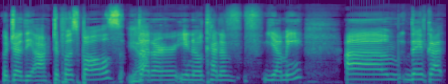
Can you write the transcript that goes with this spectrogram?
which are the octopus balls Yeah. that are you know kind of yummy. Um, they've got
